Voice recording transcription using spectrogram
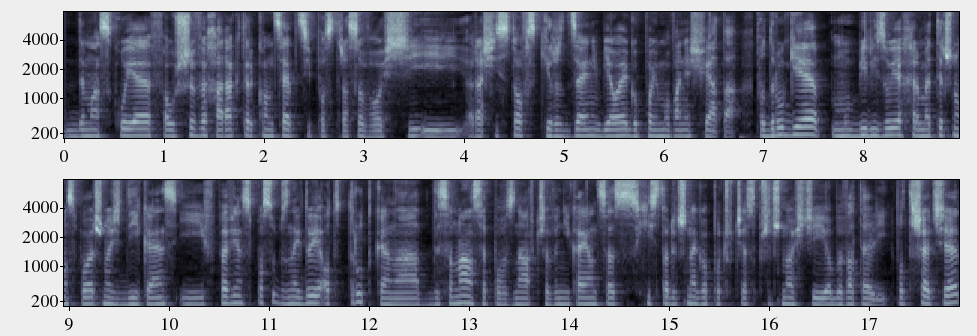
demaskuje fałszywy charakter koncepcji postrasowości i rasistowski rdzeń białego pojmowania świata. Po drugie, mobilizuje hermetyczną społeczność Dickens i w pewien sposób znajduje odtrutkę na dysonanse poznawcze wynikające z historycznego poczucia sprzeczności jej obywateli. Po trzecie,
